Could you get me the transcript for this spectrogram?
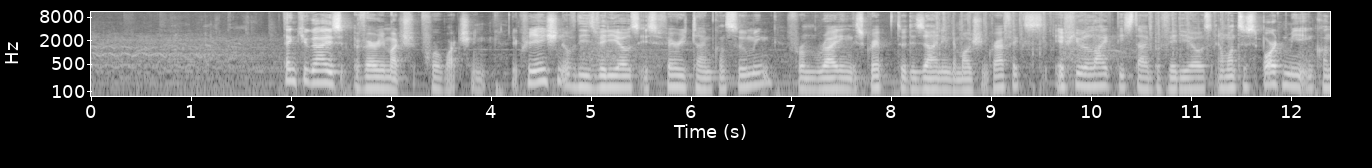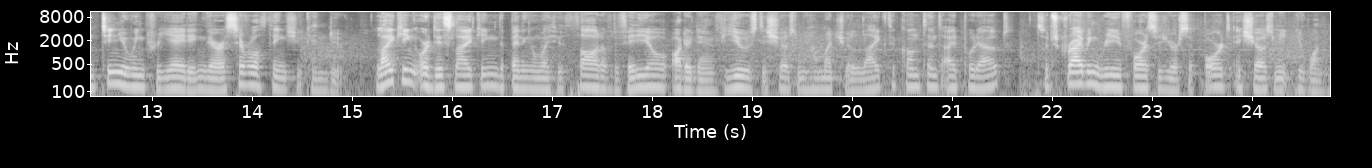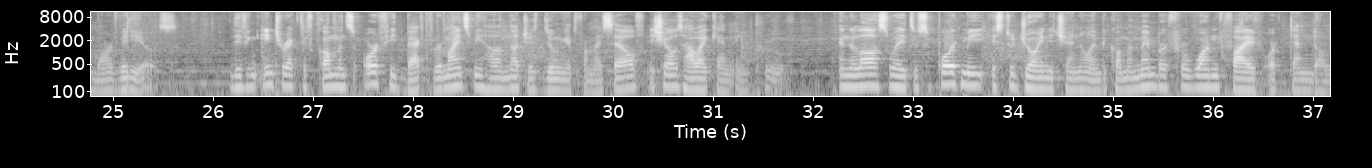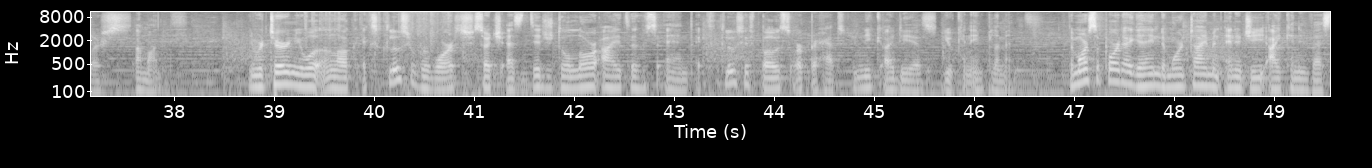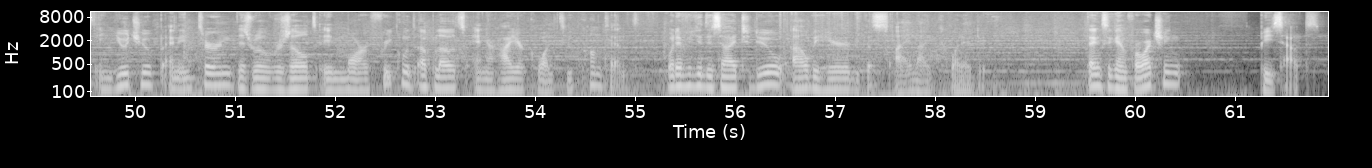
Thank you guys very much for watching. The creation of these videos is very time consuming, from writing the script to designing the motion graphics. If you like these type of videos and want to support me in continuing creating, there are several things you can do. Liking or disliking, depending on what you thought of the video, other than views, this shows me how much you like the content I put out. Subscribing reinforces your support and shows me you want more videos. Leaving interactive comments or feedback reminds me how I'm not just doing it for myself, it shows how I can improve. And the last way to support me is to join the channel and become a member for 1, 5 or $10 a month. In return you will unlock exclusive rewards such as digital lore items and exclusive posts or perhaps unique ideas you can implement. The more support I gain, the more time and energy I can invest in YouTube and in turn this will result in more frequent uploads and a higher quality content. Whatever you decide to do, I'll be here because I like what I do. Thanks again for watching, peace out.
